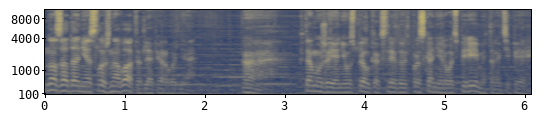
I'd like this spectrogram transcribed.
Но задание сложновато для первого дня. А, к тому же я не успел как следует просканировать периметр, и теперь...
